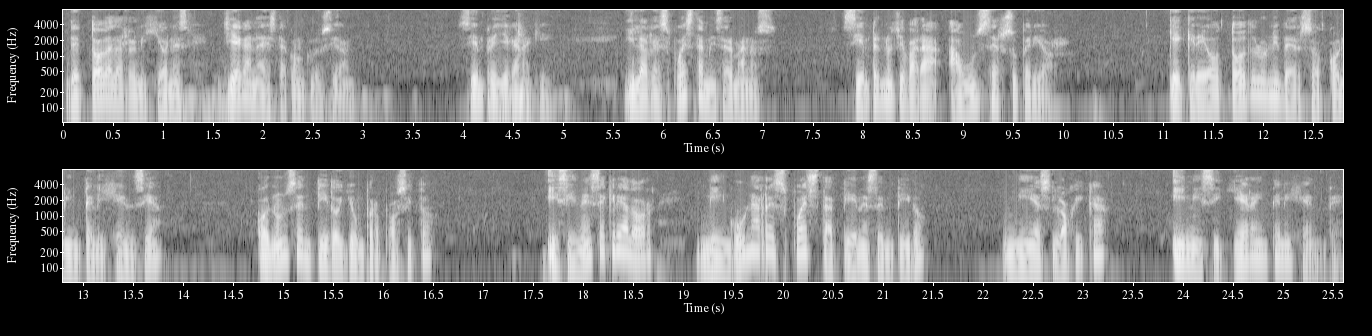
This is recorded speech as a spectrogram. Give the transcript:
de todas las religiones llegan a esta conclusión. Siempre llegan aquí. Y la respuesta, mis hermanos, siempre nos llevará a un ser superior, que creó todo el universo con inteligencia, con un sentido y un propósito, y sin ese creador ninguna respuesta tiene sentido ni es lógica y ni siquiera inteligente.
